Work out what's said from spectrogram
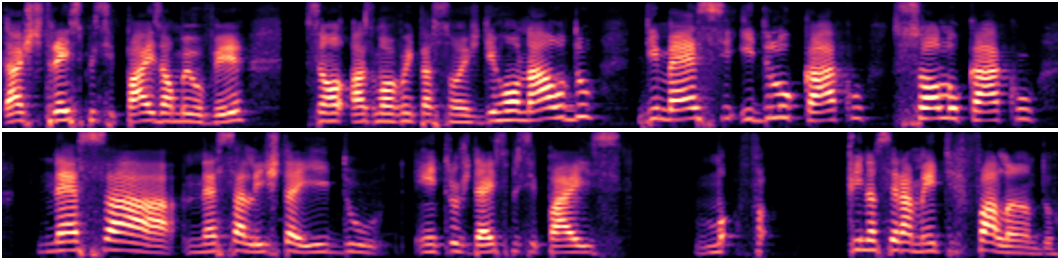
as três principais, ao meu ver, são as movimentações de Ronaldo, de Messi e de Lukaku. Só Lukaku nessa, nessa lista aí do, entre os 10 principais financeiramente falando.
